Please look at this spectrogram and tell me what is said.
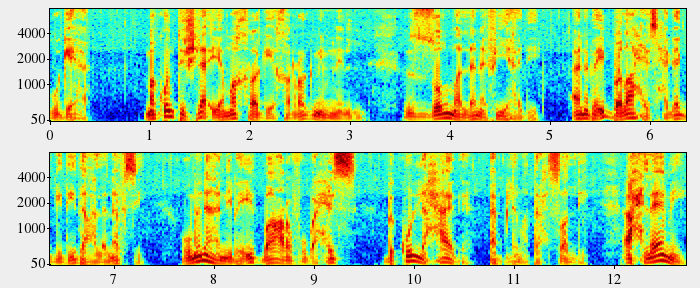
وجهة. ما كنتش لاقية مخرج يخرجني من الظلمة اللي أنا فيها دي. أنا بقيت بلاحظ حاجات جديدة على نفسي ومنها إني بقيت بعرف وبحس بكل حاجة قبل ما تحصل لي. أحلامي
